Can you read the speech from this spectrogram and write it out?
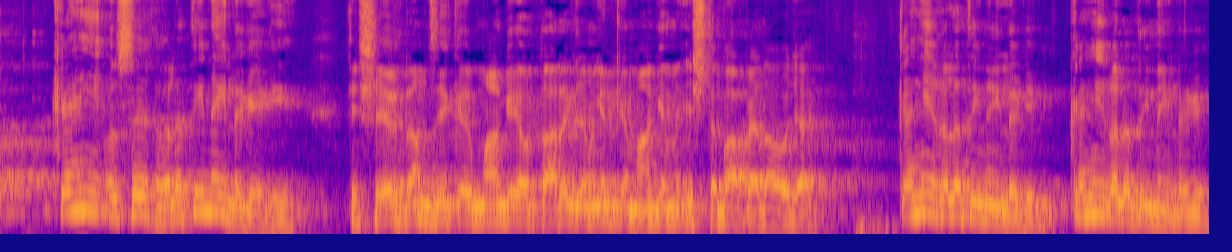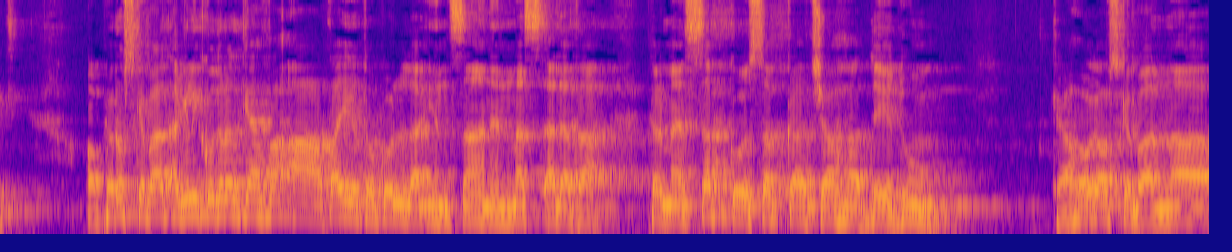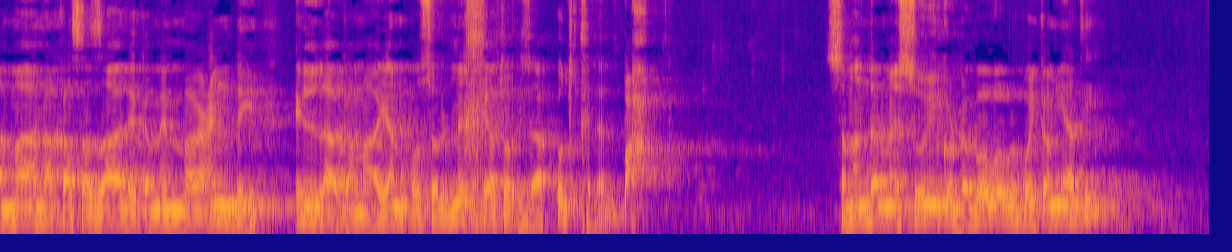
کہیں اسے غلطی نہیں لگے گی کہ شیخ رمزی کے مانگے اور طارق جمیل کے مانگے میں اشتباہ پیدا ہو جائے۔ کہیں غلطی نہیں لگے گی، کہیں غلطی نہیں لگے گی۔ اور پھر اس کے بعد اگلی قدرت کیا آئی تو کل انسان مسئلہ پھر میں سب کو سب کا چاہا دے دوں۔ کیا ہوگا اس کے بعد نا ما نقص ذالک مما عندی الا کما ينقص المخیط اذا ادخل البحر۔ سمندر میں سوئی کو ڈبوبو کو کوئی کمی آتی؟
